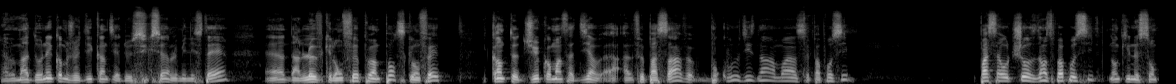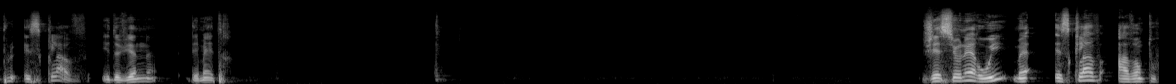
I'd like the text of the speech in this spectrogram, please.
À un moment donné, comme je dis, quand il y a du succès dans le ministère, hein, dans l'œuvre que l'on fait, peu importe ce qu'on fait, quand Dieu commence à dire, ah, fais pas ça, beaucoup disent, non, moi, c'est pas possible. Passe à autre chose, non, c'est pas possible. Donc, ils ne sont plus esclaves, ils deviennent des maîtres. Gestionnaire, oui, mais esclave avant tout.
